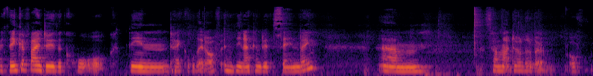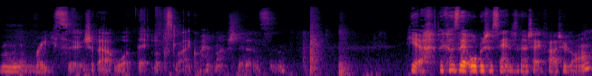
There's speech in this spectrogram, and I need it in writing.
I think if I do the cork, then take all that off and then I can do the sanding. Um, so I might do a little bit of more research about what that looks like or how much that is. And yeah, because that orbiter sand is going to take far too long.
